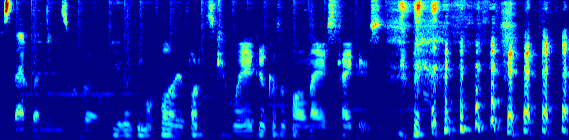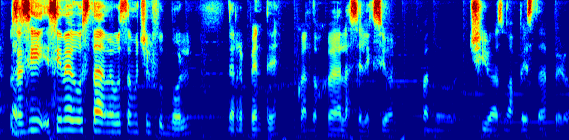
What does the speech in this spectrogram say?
estaba jugando el mismo juego. y el último juego de deportes que jugué creo que fue como Mario Strikers. O sea, sí, sí me gusta, me gusta mucho el fútbol. De repente, cuando juega la selección, cuando Chivas no apesta, pero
